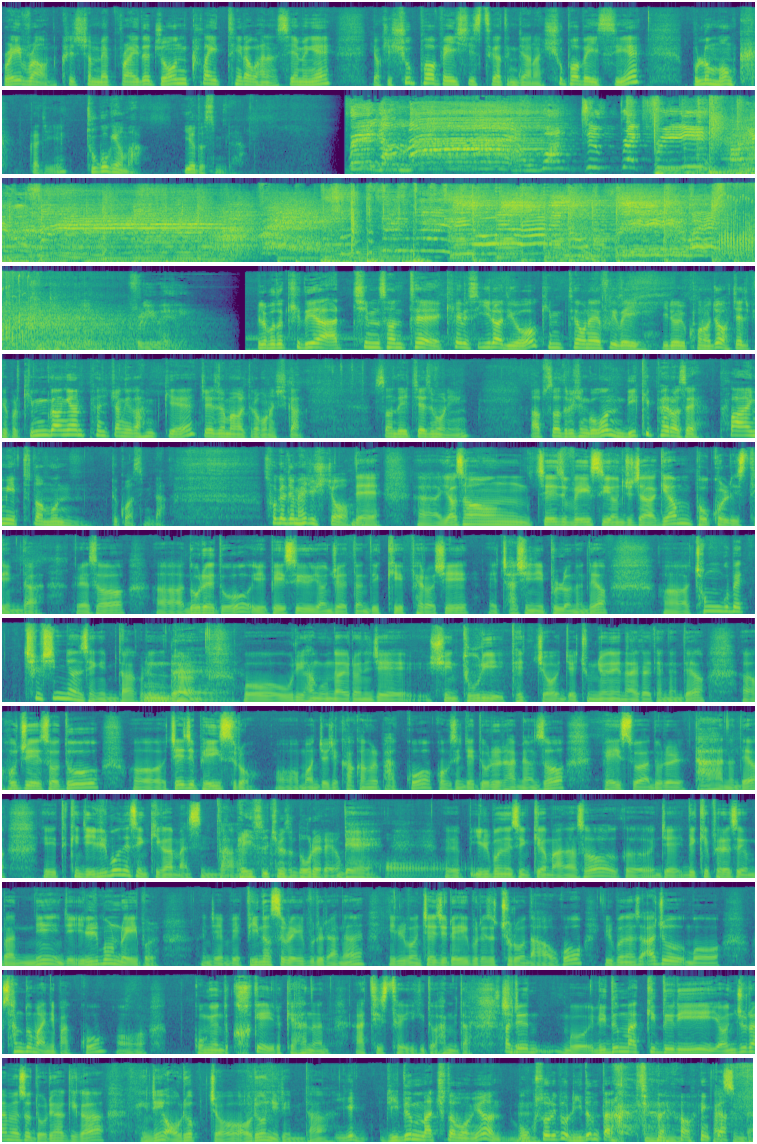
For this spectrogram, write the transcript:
레이 브라운, 크리스천 맥브라이드, 존 클레이튼이라고 하는 세 명의 역시 슈퍼 베이시스트가 등장하는 슈퍼 베이스의 Blue Monk까지 두 곡의 음악 이어듣습니다. 빌보드 Kid의 아침 선택 KBS 2라디오 김태훈의 Freeway 일요일 코너죠. 재즈피플 김광현 편집장님과 함께 재즈 음악을 들어보는 시간 Sunday Jazz Morning 앞서 들으신 곡은 니키 페럿의 Fly Me to the Moon 듣고 왔습니다. 소개를 좀 해주시죠. 네, 어, 여성 재즈 베이스 연주자 겸 보컬리스트입니다. 그래서 어, 노래도 이 베이스 연주했던 니키 페럿이 자신이 불렀는데요. 어, 1970년생입니다. 그러니까 네. 뭐 우리 한국 나이로는 이제 쉰 둘이 됐죠. 이제 중년의 나이가 됐는데요. 어, 호주에서도 어, 재즈 베이스로 어, 먼저 이제 각광을 받고 거기서 이제 노래를 하면서 베이스와 노래를 다 하는데요. 이 특히 이제 일본에서 인기가 많습니다. 아, 베이스를 치면서 노래래요. 네. 그 일본에서 인기가 많아서 그 이제 니키 패럿 음반이 이제 일본 레이블 이제 비너스 레이블이라는 일본 재즈 레이블에서 주로 나오고 일본에서 아주 뭐 상도 많이 받고 어 공연도 크게 이렇게 하는 아티스트이기도 합니다. 실은 뭐 리듬 악기들이 연주를 하면서 노래하기가 굉장히 어렵죠. 어려운 일입니다. 이게 리듬 맞추다 보면 목소리도 리듬 따라가잖아요. 그러니까 음. 맞습니다.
